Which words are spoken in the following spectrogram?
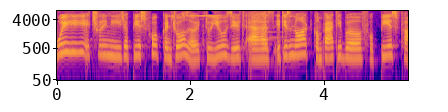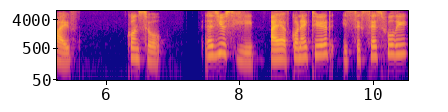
We actually need a PS4 controller to use it as it is not compatible for PS5 console. As you see, I have connected it successfully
